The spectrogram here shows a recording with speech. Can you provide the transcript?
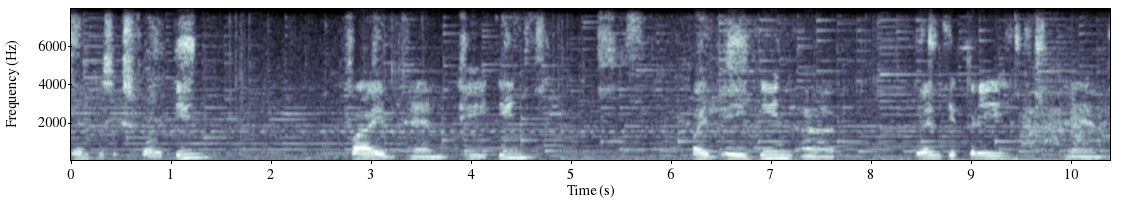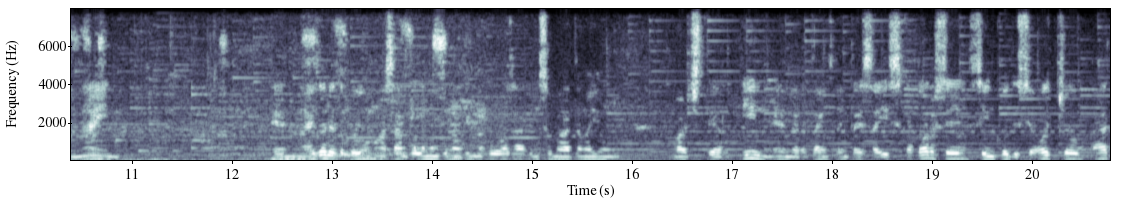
36, 14, 5 and 18, 5, 18 at 23 and 9. And mga idol, ito po yung mga sample naman po natin nakuha sa ating sumada ngayong March 13. And meron tayong 36, 14, 5, 18 at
